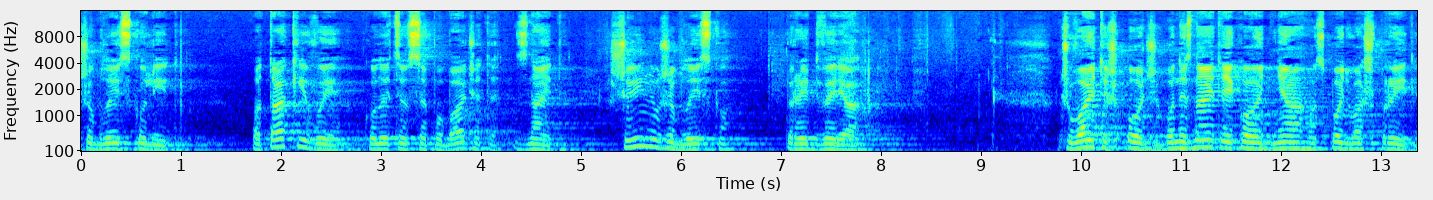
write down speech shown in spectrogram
що близько літо. Отак і ви, коли це все побачите, знайте, що він уже близько при дверях. Чувайте ж, отже, бо не знаєте, якого дня Господь ваш прийде.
